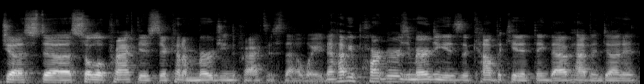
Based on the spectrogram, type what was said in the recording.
just uh, solo practice. They're kind of merging the practice that way. Now, having partners and merging is a complicated thing that I haven't done, and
